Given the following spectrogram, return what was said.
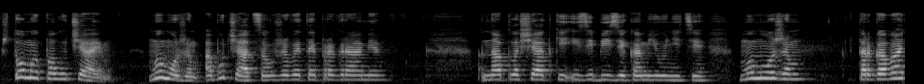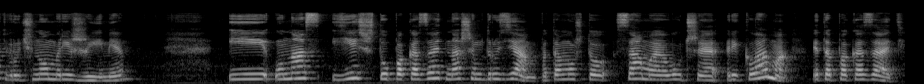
Что мы получаем? Мы можем обучаться уже в этой программе на площадке EasyBusy Community. Мы можем торговать в ручном режиме. И у нас есть что показать нашим друзьям, потому что самая лучшая реклама – это показать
